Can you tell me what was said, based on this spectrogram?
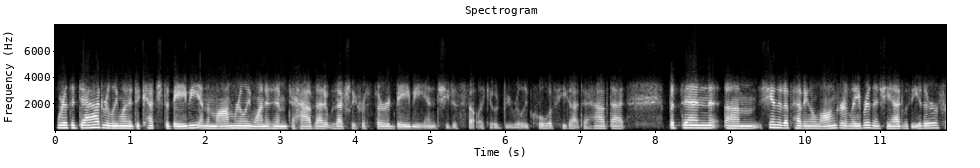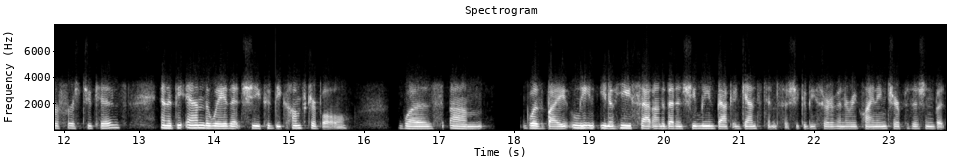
where the dad really wanted to catch the baby and the mom really wanted him to have that. It was actually her third baby, and she just felt like it would be really cool if he got to have that. But then um, she ended up having a longer labor than she had with either of her first two kids. And at the end, the way that she could be comfortable was um, was by lean. You know, he sat on the bed and she leaned back against him, so she could be sort of in a reclining chair position, but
